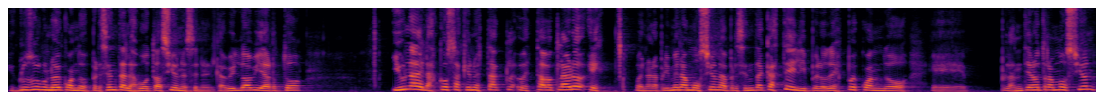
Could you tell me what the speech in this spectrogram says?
Incluso uno cuando presenta las votaciones en el Cabildo Abierto, y una de las cosas que no estaba claro es, bueno, la primera moción la presenta Castelli, pero después cuando eh, plantean otra moción,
